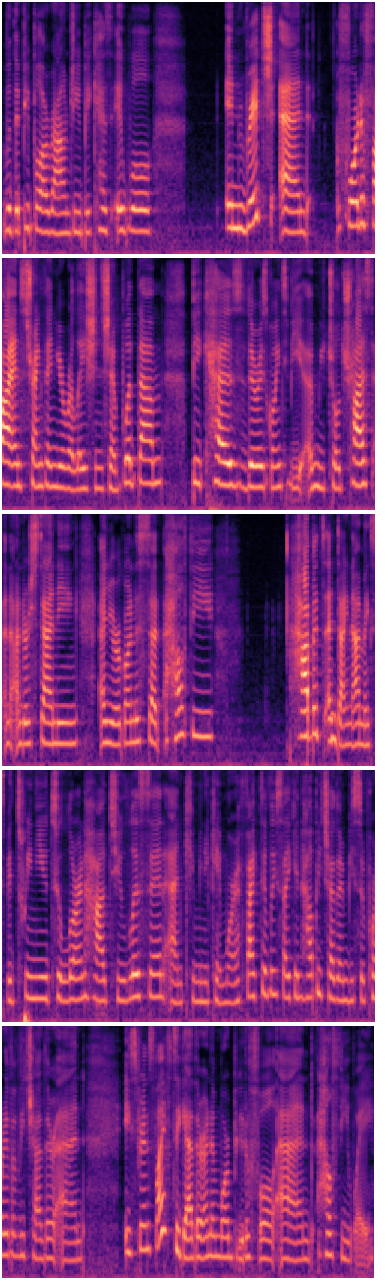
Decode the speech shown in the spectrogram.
with the people around you because it will enrich and fortify and strengthen your relationship with them because there is going to be a mutual trust and understanding, and you're going to set healthy habits and dynamics between you to learn how to listen and communicate more effectively so you can help each other and be supportive of each other and experience life together in a more beautiful and healthy way.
